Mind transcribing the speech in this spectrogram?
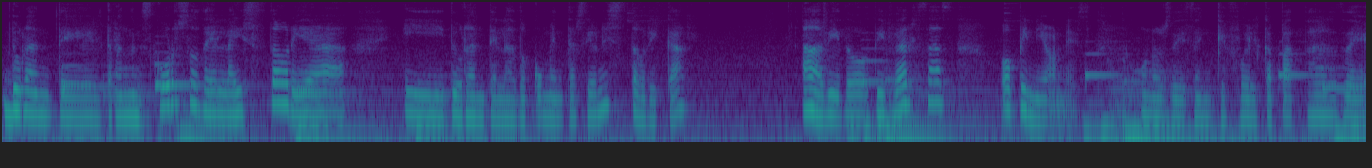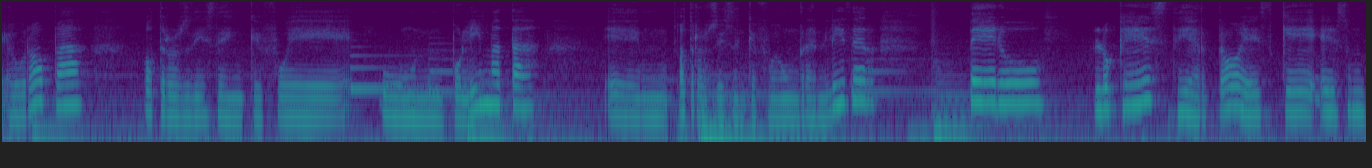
durante el transcurso de la historia y durante la documentación histórica ha habido diversas opiniones. Unos dicen que fue el capataz de Europa, otros dicen que fue un polímata, em, otros dicen que fue un gran líder, pero lo que es cierto es que es un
